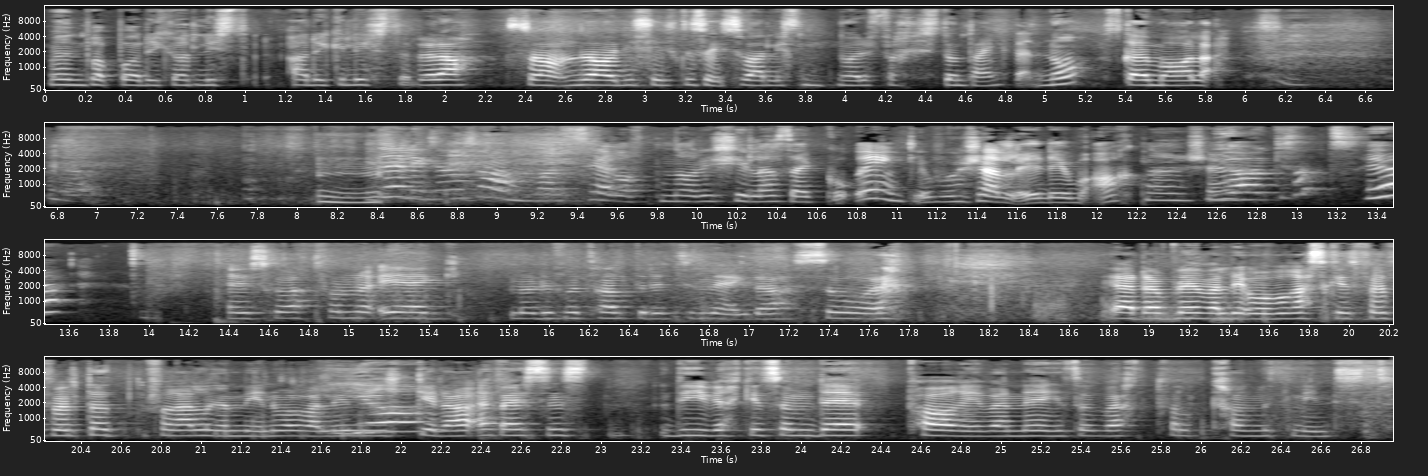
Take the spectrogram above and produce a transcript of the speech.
Men pappa hadde ikke, hatt lyst, hadde ikke lyst til det, da. Så da de skilte seg, så var det liksom noe av det første hun tenkte. Nå skal jeg male. Det er liksom det samme man ser ofte når de skiller seg, hvor egentlig forskjellige de var, kanskje. Ja, ikke sant? Ja. Jeg husker i hvert fall når jeg Når du fortalte det til meg, da, så Ja, da ble jeg veldig overrasket, for jeg følte at foreldrene dine var veldig like. da. For jeg syns de virket som det paret i vennegjengen som i hvert fall kranglet minst.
